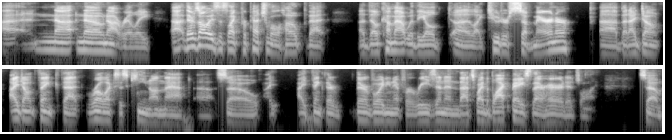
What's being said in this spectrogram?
uh, not no, not really. Uh, there's always this like perpetual hope that uh, they'll come out with the old uh, like Tudor Submariner, uh, but I don't I don't think that Rolex is keen on that. Uh, so I I think they're they're avoiding it for a reason, and that's why the Black Bays their heritage line. So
